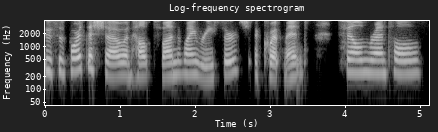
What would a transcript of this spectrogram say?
who support the show and help fund my research, equipment, film rentals,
